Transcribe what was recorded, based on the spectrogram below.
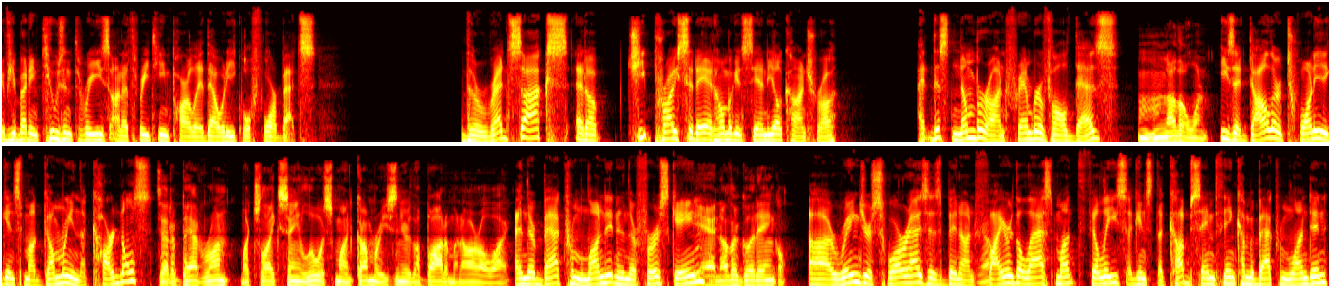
if you're betting twos and threes on a three team parlay, that would equal four bets. The Red Sox at a cheap price today at home against Sandy Alcantara. At this number on Framber Valdez, Another one. he's a dollar twenty against Montgomery and the Cardinals. Is that a bad run? Much like St. Louis, Montgomery's near the bottom in ROI. and they're back from London in their first game. Yeah, another good angle. Uh, Ranger Suarez has been on fire the last month. Phillies against the Cubs, same thing coming back from London.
